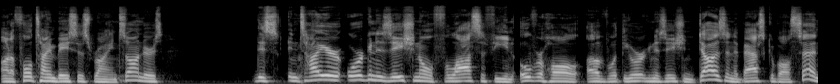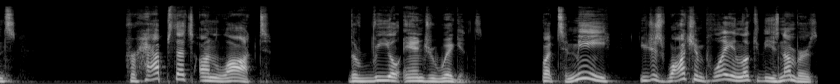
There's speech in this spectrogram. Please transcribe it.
on a full time basis, Ryan Saunders, this entire organizational philosophy and overhaul of what the organization does in a basketball sense, perhaps that's unlocked the real Andrew Wiggins. But to me, you just watch him play and look at these numbers,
